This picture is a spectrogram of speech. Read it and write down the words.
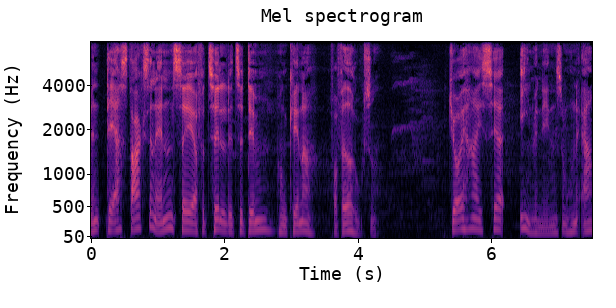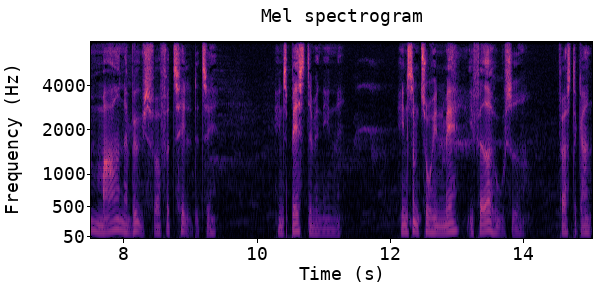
Men det er straks en anden sag at fortælle det til dem, hun kender fra faderhuset. Joy har især en veninde, som hun er meget nervøs for at fortælle det til. Hendes bedste veninde. Hende, som tog hende med i faderhuset første gang.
